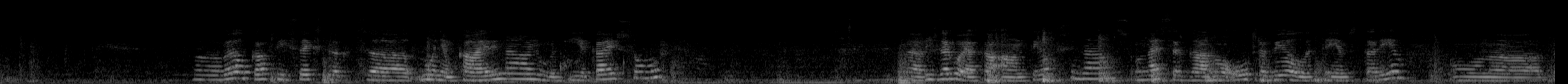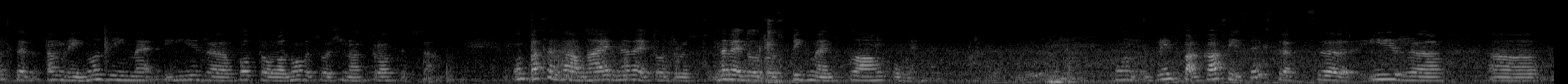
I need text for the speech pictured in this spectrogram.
Uh, vēl kafijas ekstrakts uh, noņem kairinājumu iekaisumu. Viņš darbojas kā antioksidants un aizsargā no ultravioletiem stariem. Un, tas ir, tam arī nozīme ir foto novecošanās procesā. Un pasargā, lai neveidotos, neveidotos pigmentu plankumi. Un, principā, kafijas ekstrakts ir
